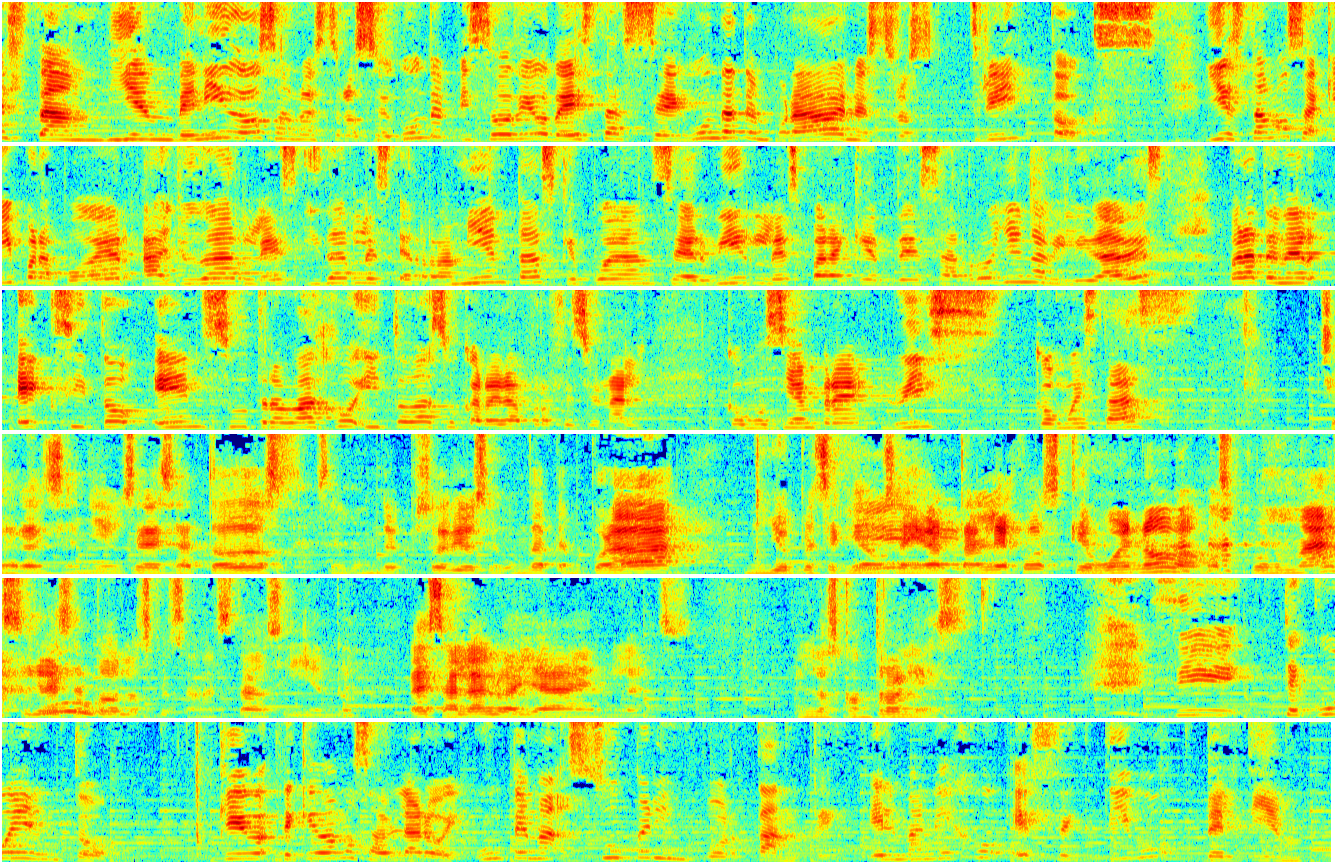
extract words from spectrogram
están? Bienvenidos a nuestro segundo episodio de esta segunda temporada de nuestros Tree Talks. Y estamos aquí para poder ayudarles y darles herramientas que puedan servirles para que desarrollen habilidades para tener éxito en su trabajo y toda su carrera profesional. Como siempre, Luis, ¿cómo estás? Muchas gracias, Angie. Muchas gracias a todos. Segundo episodio, segunda temporada. Ni yo pensé que íbamos a llegar tan lejos. Qué bueno, vamos por más. Y gracias a todos los que se han estado siguiendo. Gracias a Lalo allá en, las, en los controles. Sí, te cuento. ¿De qué vamos a hablar hoy? Un tema súper importante, el manejo efectivo del tiempo,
